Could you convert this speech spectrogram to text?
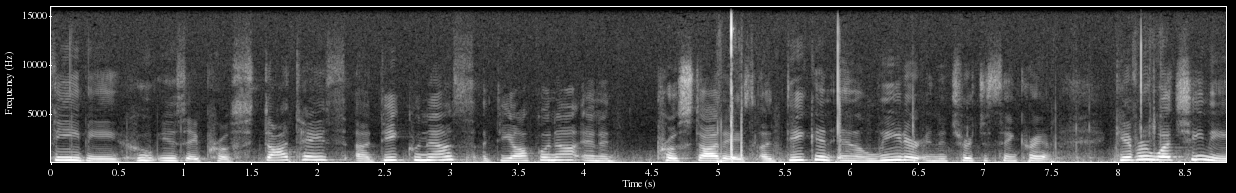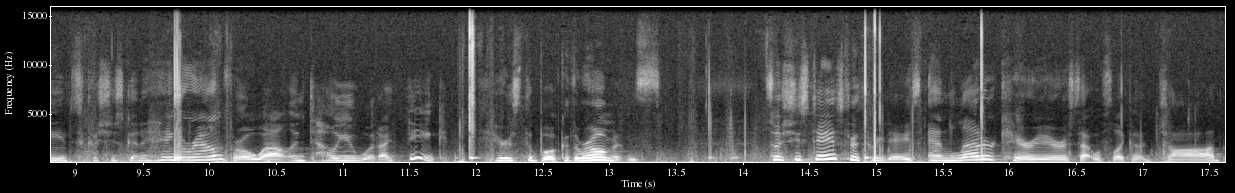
Phoebe, who is a prostatis, a deaconess, a diacona, and a prostatis, a deacon and a leader in the church of Cenchrea. Give her what she needs because she's going to hang around for a while and tell you what I think. Here's the book of the Romans. So she stays for three days, and letter carriers, that was like a job.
